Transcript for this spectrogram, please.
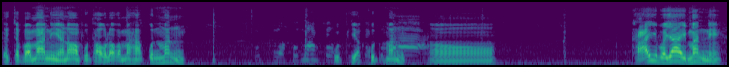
ก็จะประมาณนี้อะเนาะผู้เฒ่าเราก็มาหากลมันเปียกคุดมันจุขุดเปียกขุดมันอ๋อขายอยู่บ่ย่ายมันนี่ขาย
